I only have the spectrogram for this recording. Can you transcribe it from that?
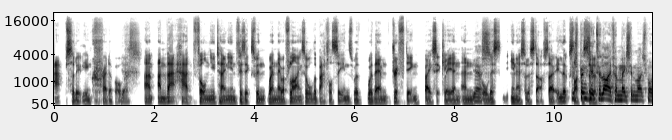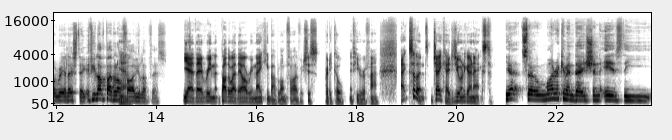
absolutely incredible. Yes. Um, and that had full Newtonian physics when, when they were flying. So all the battle scenes were, were them drifting basically, and, and Yes. all this you know sort of stuff. So it looks Which like brings it of, to life and makes it much more realistic. If you love Babylon Yeah. 5, you'll love this. yeah. They're rem- by the way, they are remaking Babylon Five, which is pretty cool if you were a fan. Excellent, J.K. Did you want to go next? Yeah, so my recommendation is the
